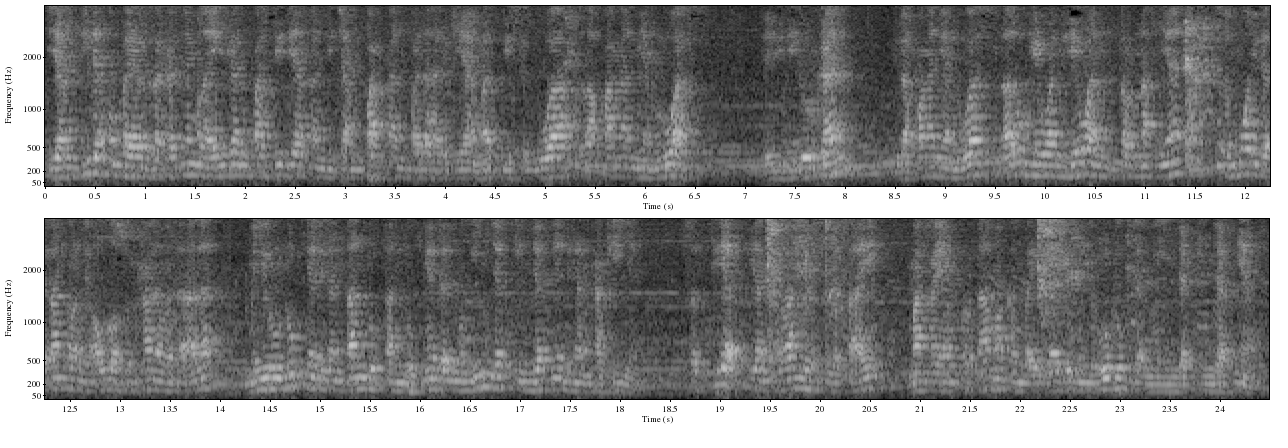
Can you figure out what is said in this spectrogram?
Yang tidak membayar zakatnya melainkan pasti dia akan dicampakkan pada hari kiamat di sebuah lapangan yang luas. Jadi ditidurkan di lapangan yang luas, lalu hewan-hewan ternaknya semua didatangkan oleh Allah Subhanahu wa taala menyeruduknya dengan tanduk-tanduknya dan menginjak-injaknya dengan kakinya. Setiap yang terakhir selesai, maka yang pertama kembali lagi menyeruduk dan menginjak-injaknya.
